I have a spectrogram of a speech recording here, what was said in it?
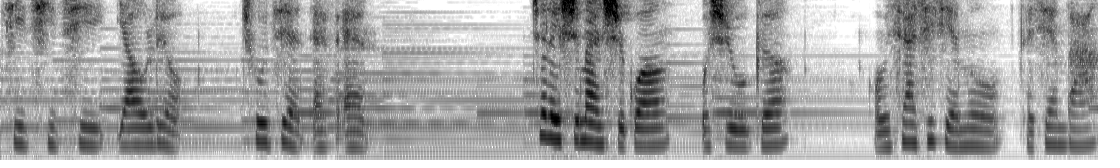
七七七幺六，初见 FM。这里是慢时光，我是如歌，我们下期节目再见吧。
